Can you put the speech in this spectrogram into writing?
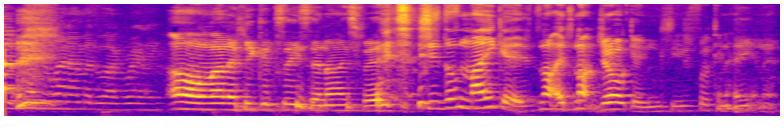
Oh I'm man! not I'm at work, really. Oh man, if you could see Senai's face. she doesn't like it. It's not it's not joking. She's fucking hating it.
